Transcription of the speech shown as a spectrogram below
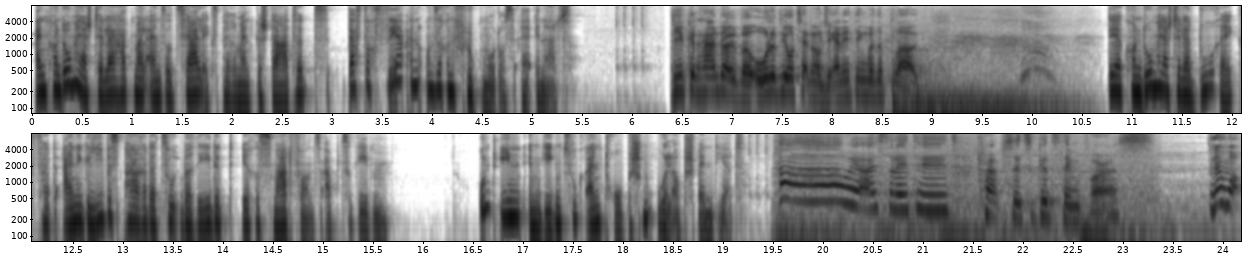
Ein Kondomhersteller hat mal ein Sozialexperiment gestartet, das doch sehr an unseren Flugmodus erinnert. You can hand over all of your technology, anything with a plug. Der Kondomhersteller Durex hat einige Liebespaare dazu überredet, ihre Smartphones abzugeben. Und ihnen im Gegenzug einen tropischen Urlaub spendiert. Ah, we're isolated. Perhaps it's a good thing for us. You know what?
